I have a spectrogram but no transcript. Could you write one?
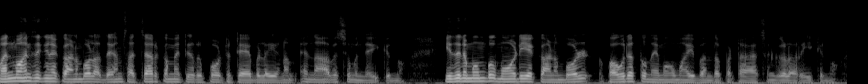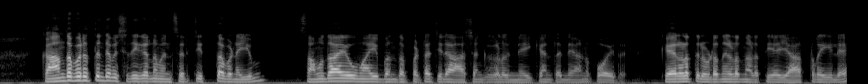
മൻമോഹൻ സിംഗിനെ കാണുമ്പോൾ അദ്ദേഹം സച്ചാർ കമ്മിറ്റി റിപ്പോർട്ട് ടേബിൾ ചെയ്യണം എന്ന ആവശ്യം ഉന്നയിക്കുന്നു. ഇതിനു മുമ്പ് മോഡിയെ കാണുമ്പോൾ പൗരത്വ നിയമവുമായി ബന്ധപ്പെട്ട ആശങ്കകൾ അറിയിക്കുന്നു. കാന്തപുരത്തിന്റെ വിശദീകരണം അനുസരിച്ച് ഇത്തവണയും സമുദായവുമായി ബന്ധപ്പെട്ട ചില ആശങ്കകൾ ഉന്നയിക്കാൻ തന്നെയാണ് പോയത്. കേരളത്തിലുടനീളം നടത്തിയ യാത്രയിലെ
